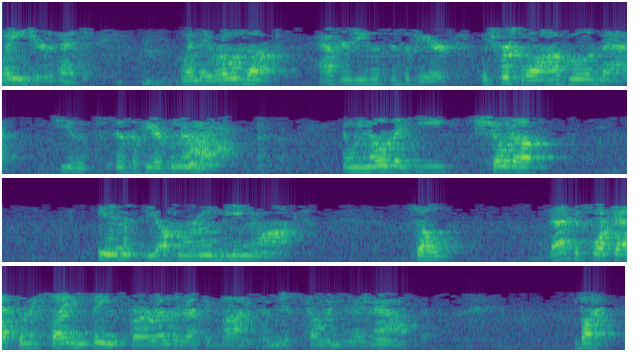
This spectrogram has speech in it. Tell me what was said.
wager that when they rose up after Jesus disappeared, which first of all, how cool is that? Jesus disappeared from their midst. And we know that he showed up in the upper room being locked. So that could forecast some exciting things for our resurrected bodies. I'm just telling you right now. But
